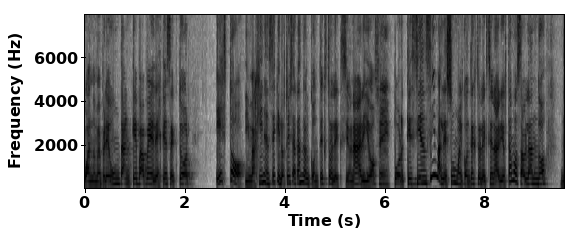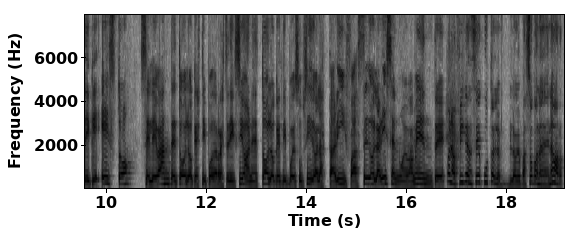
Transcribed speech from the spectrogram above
cuando me preguntan qué papeles, qué sector, esto, imagínense que lo estoy sacando del contexto eleccionario, Sí. porque si encima le sumo el contexto eleccionario, estamos hablando de que esto se levante todo lo que es tipo de restricciones, todo lo que es tipo de subsidio a las tarifas, se dolaricen nuevamente. Bueno, fíjense justo lo, lo que pasó con Edenor,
